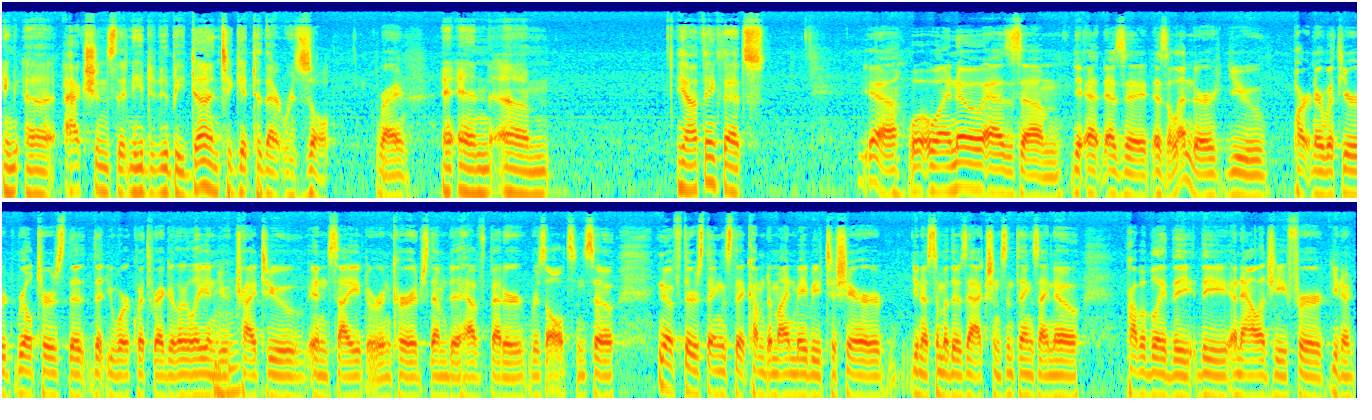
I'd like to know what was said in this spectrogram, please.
in, uh, actions that needed to be done to get to that result. Right. And, and um, yeah i think that's yeah. Well, well i know as um, as a as a lender you partner with your realtors that, that you work with regularly and mm-hmm. you try to incite or encourage them to have better results. And so you know if there's things that come to mind maybe to share you know some of those actions and things i know probably the the analogy for you know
